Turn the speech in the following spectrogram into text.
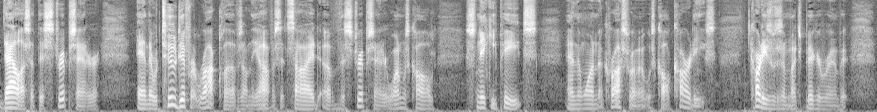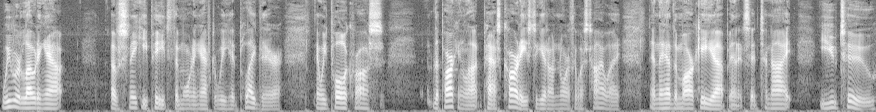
Dallas at this strip center, and there were two different rock clubs on the opposite side of the strip center. One was called Sneaky Pete's, and the one across from it was called Cardi's. Cardi's was a much bigger room, but we were loading out of Sneaky Pete's the morning after we had played there, and we pull across the parking lot past Cardi's to get on Northwest Highway, and they had the marquee up, and it said tonight, U2.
